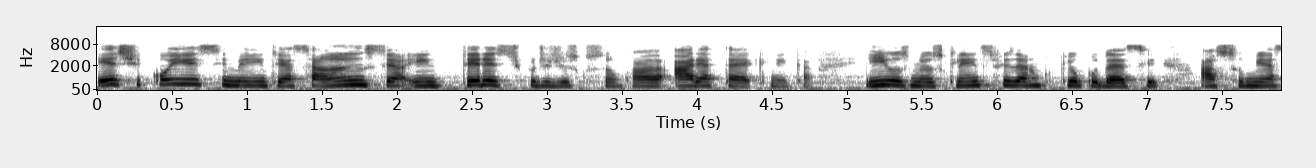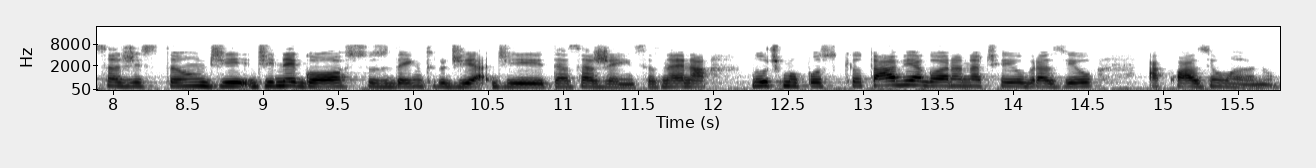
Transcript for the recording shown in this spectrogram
Este conhecimento e essa ânsia em ter esse tipo de discussão com a área técnica e os meus clientes fizeram com que eu pudesse assumir essa gestão de, de negócios dentro de, de, das agências, né? Na, no último posto que eu estava e agora na TIO Brasil há quase um ano.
